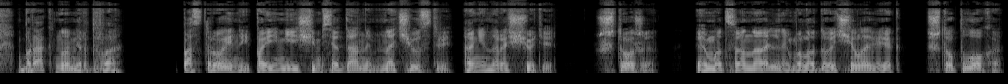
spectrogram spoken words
— брак номер два, построенный, по имеющимся данным, на чувстве, а не на расчете. Что же, эмоциональный молодой человек, что плохо,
